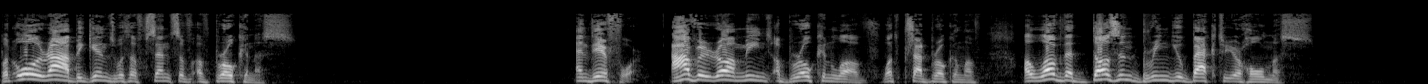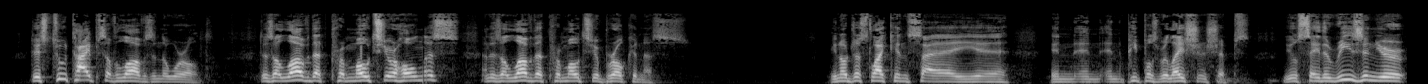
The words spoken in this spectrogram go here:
But all Ra begins with a sense of, of brokenness. And therefore, Avira means a broken love. What's Pshat broken love? A love that doesn't bring you back to your wholeness. There's two types of loves in the world. There's a love that promotes your wholeness, and there's a love that promotes your brokenness. You know, just like in say uh, in, in in people's relationships, you'll say the reason you're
